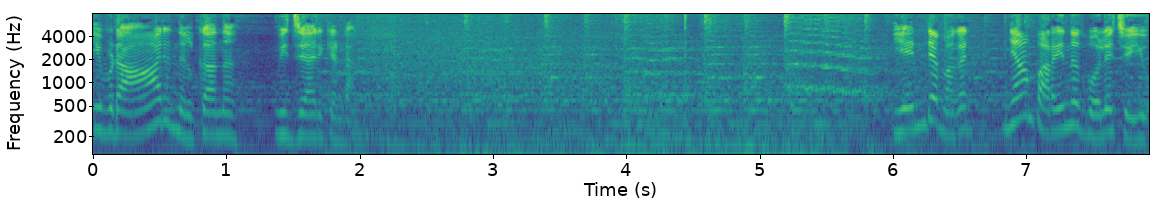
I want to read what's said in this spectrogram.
ഇവിടെ ആര് നിൽക്കാന്ന് വിചാരിക്കണ്ട. എന്റെ മകൻ ഞാൻ പറയുന്നത് പോലെ ചെയ്യൂ.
